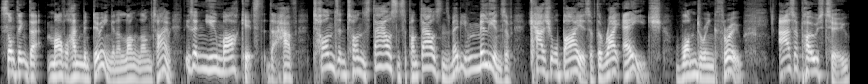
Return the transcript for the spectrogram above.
something that Marvel hadn't been doing in a long, long time. These are new markets that have tons and tons, thousands upon thousands, maybe even millions of casual buyers of the right age wandering through, as opposed to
